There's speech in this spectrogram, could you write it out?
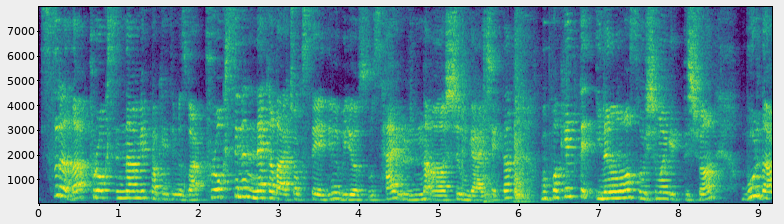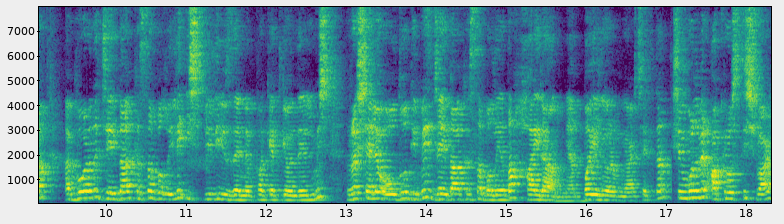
sırada Proxy'nden bir paketimiz var. Proxy'nin ne kadar çok sevdiğimi biliyorsunuz. Her ürününe aşığım gerçekten. Bu paket de inanılmaz hoşuma gitti şu an. Burada bu arada Ceyda Kasabalı ile işbirliği üzerine paket gönderilmiş. Rachel'e olduğu gibi Ceyda Kasabalı'ya da hayranım yani bayılıyorum gerçekten. Şimdi burada bir akrostiş var.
